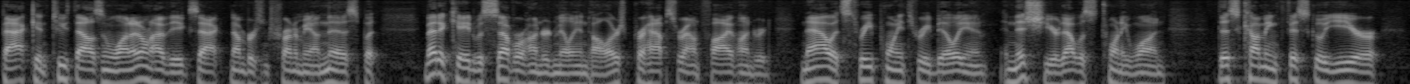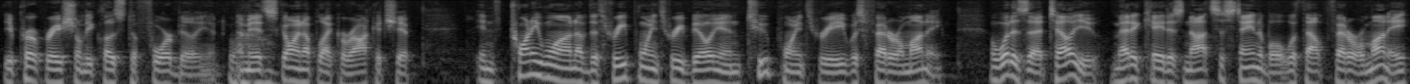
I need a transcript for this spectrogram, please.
back in 2001, I don't have the exact numbers in front of me on this, but Medicaid was several hundred million dollars, perhaps around 500. Now it's 3.3 billion, and this year that was 21. This coming fiscal year, the appropriation will be close to four billion. Wow. I mean, it's going up like a rocket ship. In 21 of the 3.3 billion, 2.3 was federal money. Well, what does that tell you? Medicaid is not sustainable without federal money,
